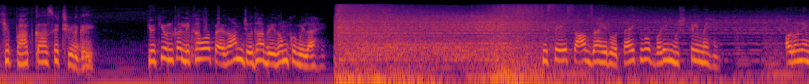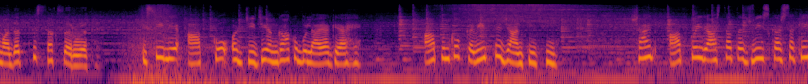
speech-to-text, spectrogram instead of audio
ये बात कहाँ से छिड़ गई? क्योंकि उनका लिखा हुआ पैगाम जोधा बेगम को मिला है। जिससे ये साफ़ ज़ाहिर होता है कि वो बड़ी मुश्किल में हैं और उन्हें मदद की सख्त ज़रूरत है। इसीलिए आपको और जीजी अंगा को बुलाया गया है। आप उनको करीब से जानती थी। शायद आप कोई रास्ता तजवीज कर सकें।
